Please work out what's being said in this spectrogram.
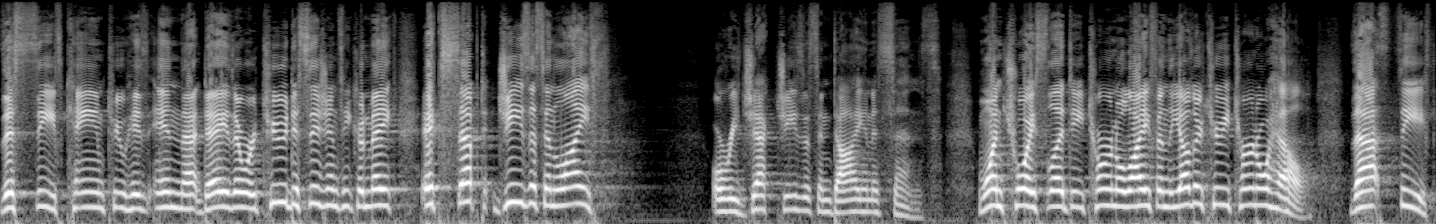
This thief came to his end that day. There were two decisions he could make accept Jesus in life or reject Jesus and die in his sins. One choice led to eternal life and the other to eternal hell. That thief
